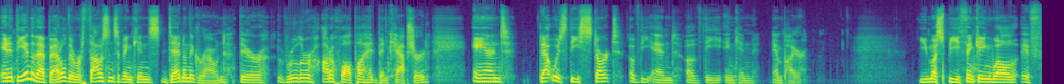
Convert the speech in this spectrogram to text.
And at the end of that battle, there were thousands of Incans dead on the ground. Their ruler, Atahualpa, had been captured. And that was the start of the end of the Incan Empire. You must be thinking, well, if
